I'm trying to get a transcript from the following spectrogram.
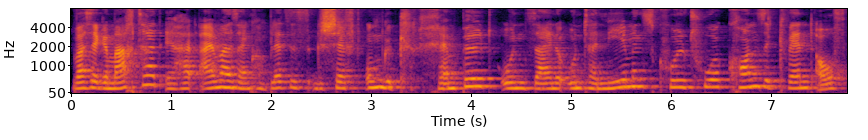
Was er gemacht hat, er hat einmal sein komplettes Geschäft umgekrempelt und seine Unternehmenskultur konsequent auf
